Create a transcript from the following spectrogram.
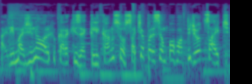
Aí ele imagina a hora que o cara quiser clicar no seu site e aparecer um pop-up de outro site.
